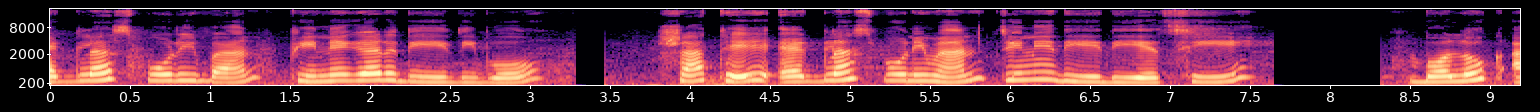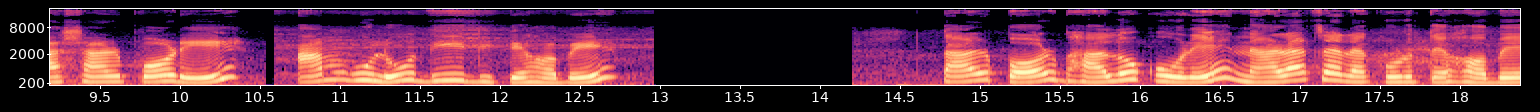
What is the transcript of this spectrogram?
এক গ্লাস পরিমাণ ভিনেগার দিয়ে দিব। সাথে এক গ্লাস পরিমাণ চিনি দিয়ে দিয়েছি। বলক আসার পরে আমগুলো দিয়ে দিতে হবে। তারপর ভালো করে নাড়াচাড়া করতে হবে।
